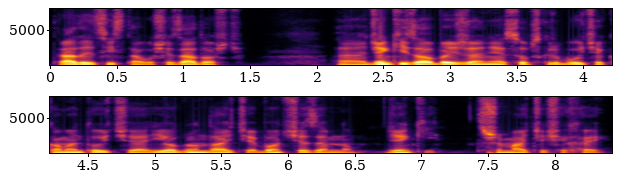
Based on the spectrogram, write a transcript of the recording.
Tradycji stało się zadość. E, Dzięki za obejrzenie. Subskrybujcie, komentujcie i oglądajcie. Bądźcie ze mną. Dzięki. Trzymajcie się. Hej.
